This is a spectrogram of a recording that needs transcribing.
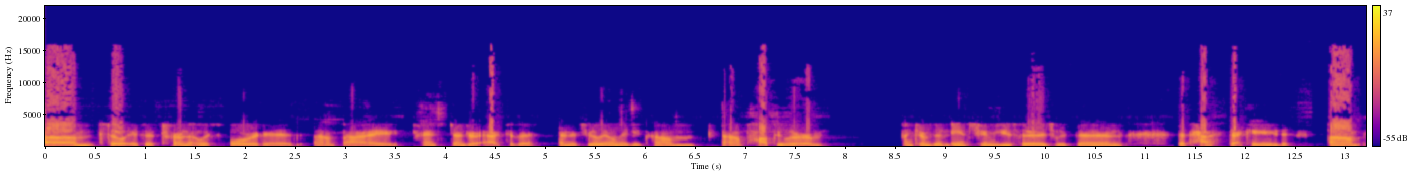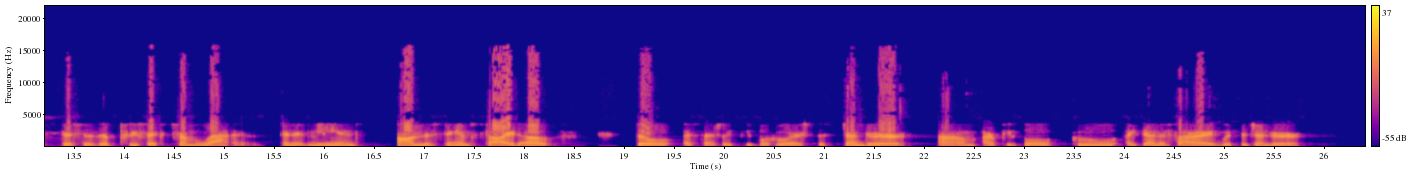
Um, so it's a term that was forwarded uh, by transgender activists, and it's really only become uh, popular in terms of mainstream usage within the past decade. Um, this is a prefix from Latin, and it means on the same side of. So essentially, people who are cisgender um, are people who identify with the gender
